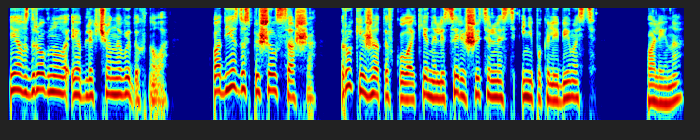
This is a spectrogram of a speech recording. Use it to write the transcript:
Я вздрогнула и облегченно выдохнула. К подъезду спешил Саша. Руки сжаты в кулаки, на лице решительность и непоколебимость. «Полина?»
